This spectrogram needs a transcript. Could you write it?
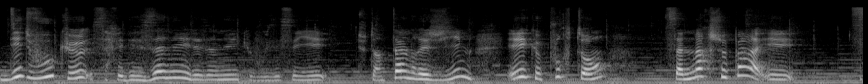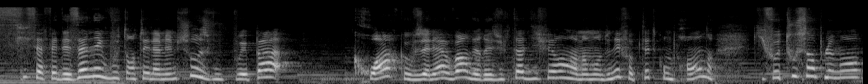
Dites-vous que ça fait des années et des années que vous essayez tout un tas de régimes et que pourtant ça ne marche pas et si ça fait des années que vous tentez la même chose, vous ne pouvez pas croire que vous allez avoir des résultats différents. À un moment donné, il faut peut-être comprendre qu'il faut tout simplement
